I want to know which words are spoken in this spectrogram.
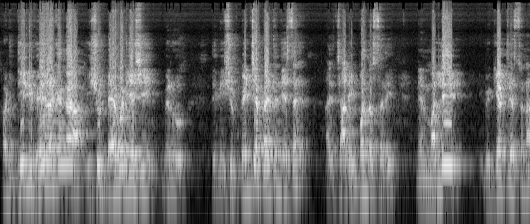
కాబట్టి దీన్ని వేరే రకంగా ఇష్యూ డైవర్ట్ చేసి మీరు దీన్ని ఇష్యూ పెంచే ప్రయత్నం చేస్తే అది చాలా ఇబ్బంది వస్తుంది. నేను మళ్ళీ విజ్ఞప్తి చేస్తున్నా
